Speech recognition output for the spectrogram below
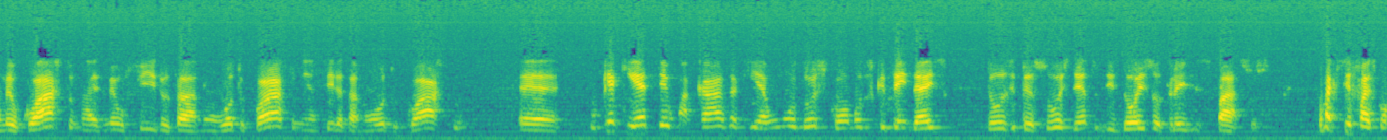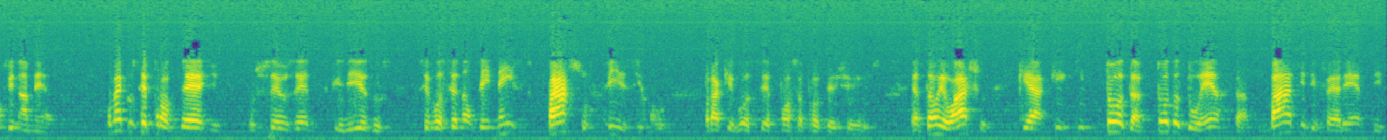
no meu quarto, mas meu filho está num outro quarto, minha filha está num outro quarto. É, o que é, que é ter uma casa que é um ou dois cômodos que tem 10, 12 pessoas dentro de dois ou três espaços? Como é que se faz confinamento? Como é que você protege os seus entes queridos se você não tem nem espaço físico para que você possa protegê-los? Então, eu acho que, que, que toda, toda doença bate diferente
